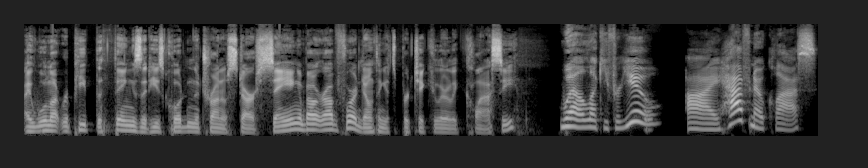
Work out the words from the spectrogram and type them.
I will not repeat the things that he's quoted in the Toronto Star saying about Rob Ford. I don't think it's particularly classy. Well, lucky for you, I have no class.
